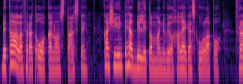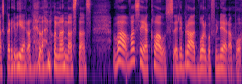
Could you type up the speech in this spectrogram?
betala för att åka någonstans. Det kanske ju inte helt billigt om man nu vill ha lägerskola på franska rivieran eller någon annanstans. Va, vad säger Klaus? Är det bra att Borgå funderar på,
